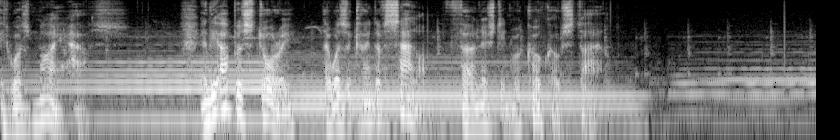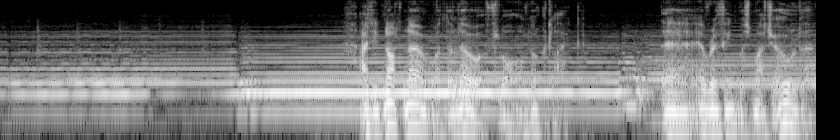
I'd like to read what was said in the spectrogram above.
It was my house. In the upper story, there was a kind of salon furnished in Rococo style. I did not know what the lower floor looked like. There, everything was much older.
